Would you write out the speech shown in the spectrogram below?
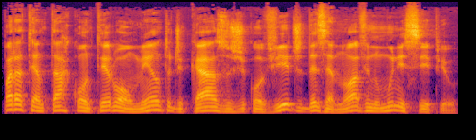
para tentar conter o aumento de casos de Covid-19 no município.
